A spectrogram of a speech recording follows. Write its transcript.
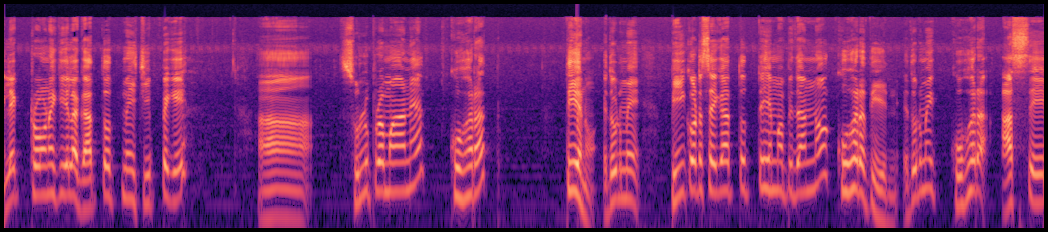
ඉලෙක්ට්‍රෝන කියලා ගත්තොත් මේ චිප් එක සුළු ප්‍රමාණයක් කුහරත් තියනවා. එතුට මේ පීකොට සෙගත්තොත් එහෙම අපි දන්නවා කුහර තියෙන් එතුර මේ කුහර අස්සේ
